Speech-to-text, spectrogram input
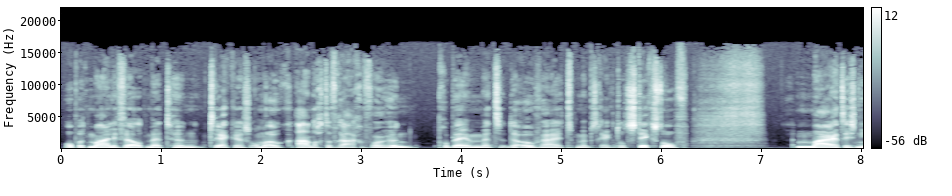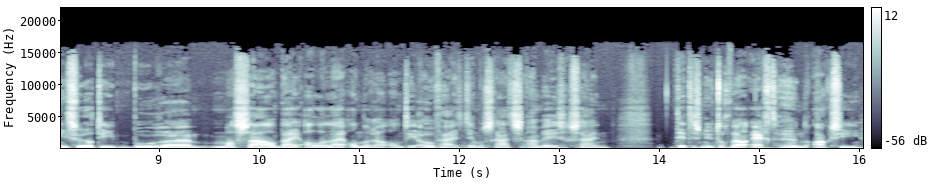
op het Malieveld met hun trekkers om ook aandacht te vragen voor hun problemen met de overheid met betrekking tot stikstof. Maar het is niet zo dat die boeren massaal bij allerlei andere anti-overheidsdemonstraties aanwezig zijn. Dit is nu toch wel echt hun actie,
